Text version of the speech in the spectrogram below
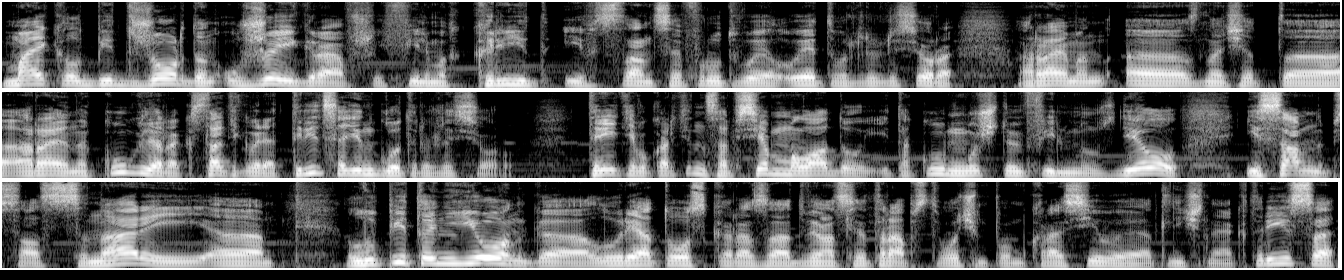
Майкл Би Джордан, уже игравший в фильмах Крид и Станция Фрутвейл у этого режиссера Раймон, э, значит, э, Райана Куглера. Кстати говоря, 31 год режиссеру. Третья его картина совсем молодой. И такую мощную фильму сделал. И сам написал сценарий. Э, Лупита Ньонга, лауреат Оскара за 12 лет рабства. Очень, по-моему, красивая, отличная актриса.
